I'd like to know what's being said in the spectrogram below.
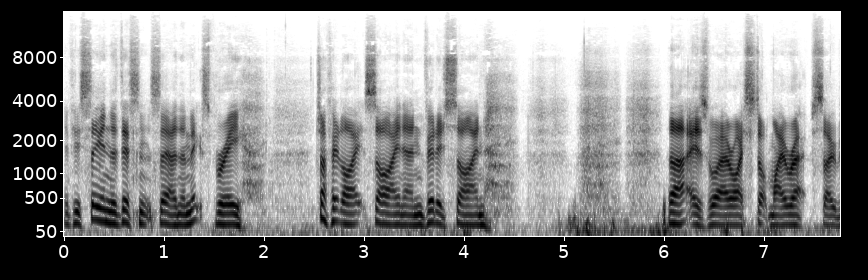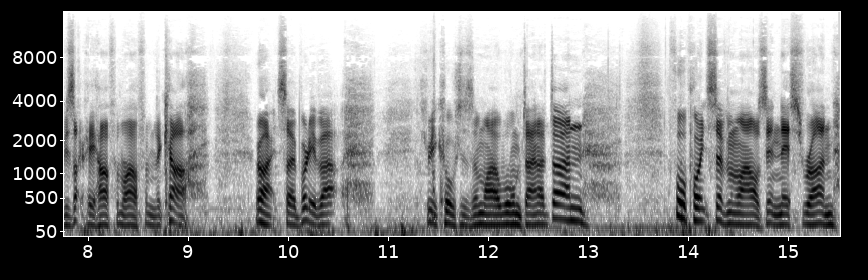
If you see in the distance there, the Mixbury traffic light sign and village sign, that is where I stop my reps, so exactly half a mile from the car. Right, so probably about three quarters of a mile warm down. I've done 4.7 miles in this run.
